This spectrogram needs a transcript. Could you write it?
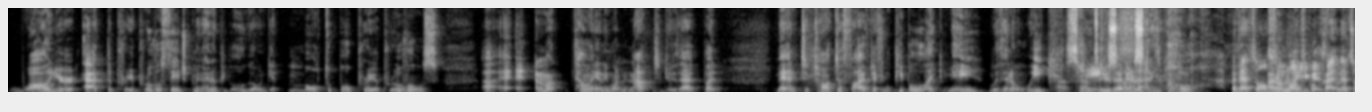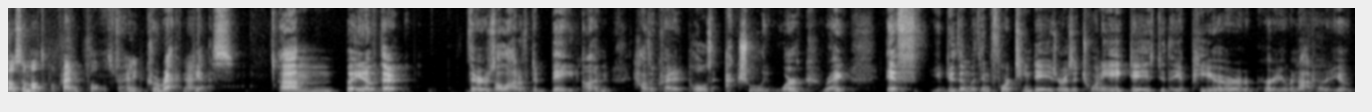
while you're at the pre-approval stage, I mean, I know people who go and get multiple pre-approvals, uh, and, and I'm not telling anyone not to do that, but man, to talk to five different people like me within a week, sounds do that exhausting. every- oh, But that's also don't know how you multiple credit. That's also multiple credit pulls, right? Correct. Right. Yes. Um, but you know there there's a lot of debate on how the credit pulls actually work, right? If you do them within 14 days or is it 28 days, do they appear or hurt you or not hurt you?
